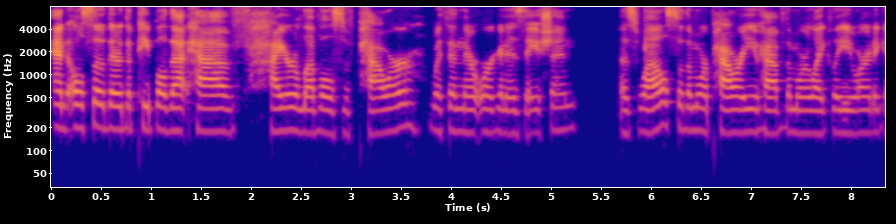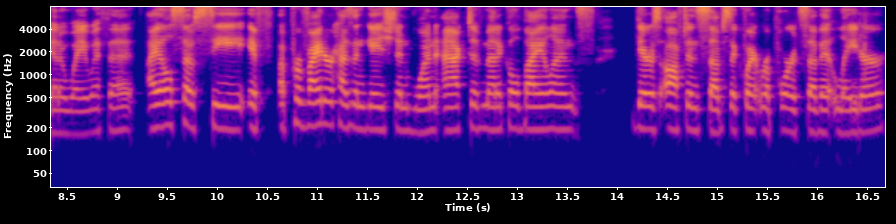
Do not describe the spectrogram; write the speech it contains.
And also, they're the people that have higher levels of power within their organization as well. So the more power you have, the more likely you are to get away with it. I also see if a provider has engaged in one act of medical violence, there's often subsequent reports of it later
